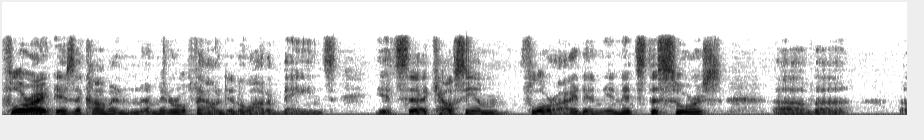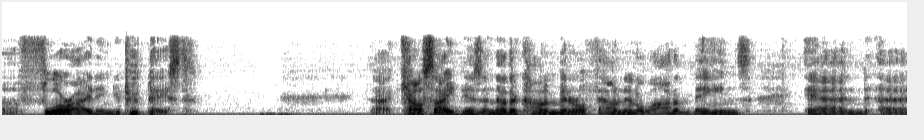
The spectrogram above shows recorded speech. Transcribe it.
fluorite is a common uh, mineral found in a lot of veins. It's uh, calcium fluoride and, and it's the source of uh, uh, fluoride in your toothpaste. Uh, calcite is another common mineral found in a lot of veins, and uh,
